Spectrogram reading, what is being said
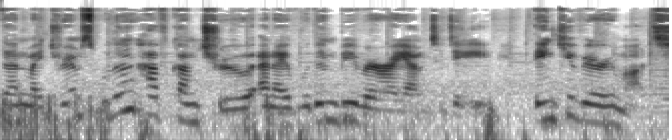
then my dreams wouldn't have come true and I wouldn't be where I am today. Thank you very much.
